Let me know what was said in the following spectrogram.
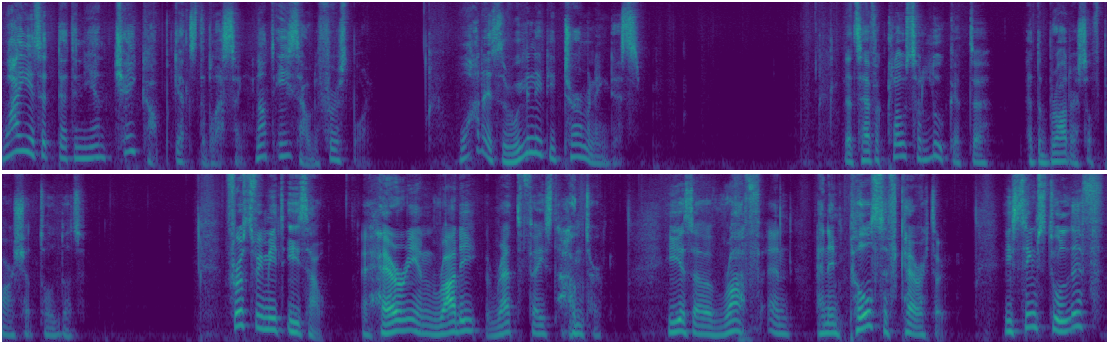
Why is it that in the end Jacob gets the blessing, not Esau, the firstborn? What is really determining this? Let's have a closer look at the, at the brothers of Parshat Toldot. First, we meet Esau, a hairy and ruddy, red faced hunter. He is a rough and an impulsive character. He seems to live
